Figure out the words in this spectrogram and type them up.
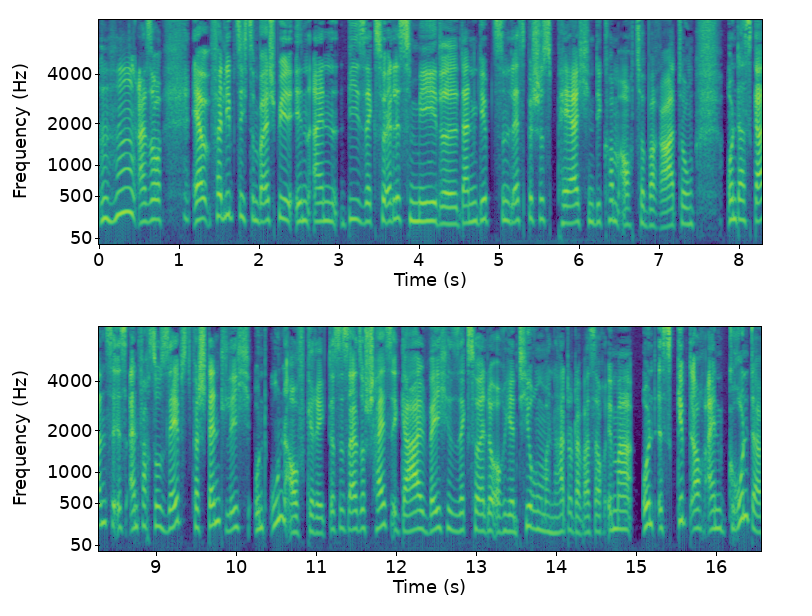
Mhm, also er verliebt sich zum Beispiel in ein bisexuelles Mädel, dann gibt's ein lesbisches Pärchen, die kommen auch zur Beratung. Und das Ganze ist einfach so selbstverständlich und unaufgeregt. Es ist also scheißegal, welche sexuelle Orientierung man hat oder was auch immer. Und es gibt auch einen Grund dafür,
